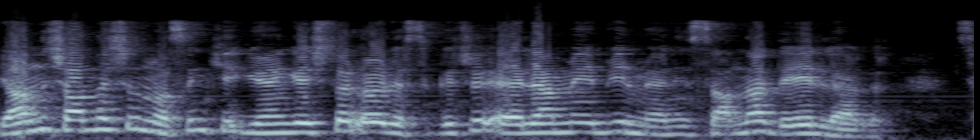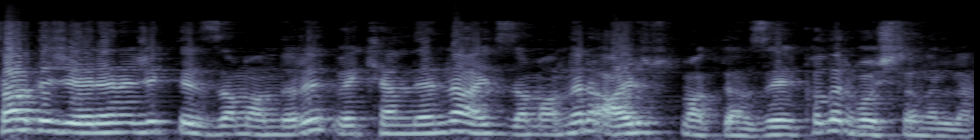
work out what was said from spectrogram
Yanlış anlaşılmasın ki yengeçler öyle sıkıcı, eğlenmeyi bilmeyen insanlar değillerdir. Sadece eğlenecekleri zamanları ve kendilerine ait zamanları ayrı tutmaktan zevk alır, hoşlanırlar.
